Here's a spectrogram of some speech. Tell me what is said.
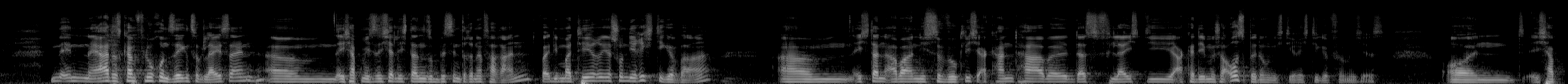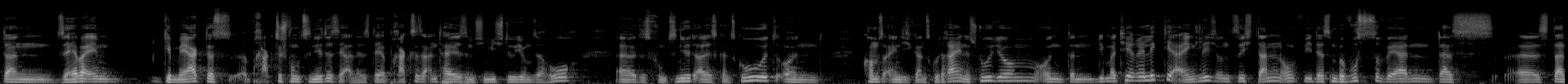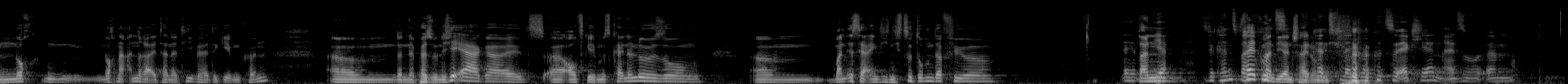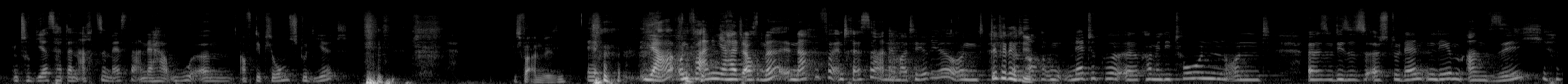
Naja, das kann Fluch und Segen zugleich sein. Ähm, ich habe mich sicherlich dann so ein bisschen drinnen verrannt, weil die Materie schon die richtige war. Ähm, ich dann aber nicht so wirklich erkannt habe, dass vielleicht die akademische Ausbildung nicht die richtige für mich ist. Und ich habe dann selber eben gemerkt, dass praktisch funktioniert das ja alles. Der Praxisanteil ist im Chemiestudium sehr hoch. Äh, das funktioniert alles ganz gut und kommst eigentlich ganz gut rein ins Studium und dann die Materie liegt dir eigentlich und sich dann irgendwie dessen bewusst zu werden, dass äh, es dann noch, noch eine andere Alternative hätte geben können. Ähm, dann der persönliche Ehrgeiz, äh, aufgeben ist keine Lösung. Ähm, man ist ja eigentlich nicht zu dumm dafür. Äh, dann ja, fällt kurz, man die Entscheidung. Wir können es vielleicht mal kurz so erklären. Also ähm, Tobias hat dann acht Semester an der HU ähm, auf Diplom studiert. Ich war anwesend. Äh, ja, und vor allen Dingen halt auch ne, nach wie vor Interesse an der Materie und, Definitiv. und auch nette äh, Kommilitonen und äh, so dieses äh, Studentenleben an sich.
